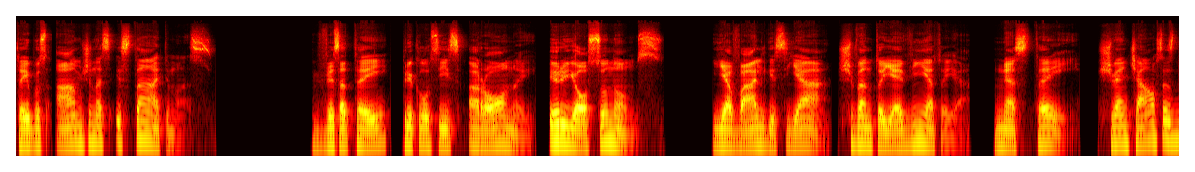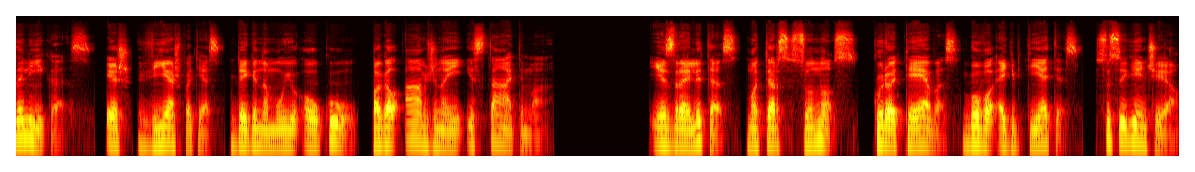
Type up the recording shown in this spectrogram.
tai bus amžinas įstatymas. Visa tai priklausys Aronui ir jo sunums. Jie valgys ją šventoje vietoje, nes tai švenčiausias dalykas iš viešpaties deginamųjų aukų pagal amžinąjį įstatymą. Izraelitas moters sūnus, kurio tėvas buvo egiptietis, susiginčijo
